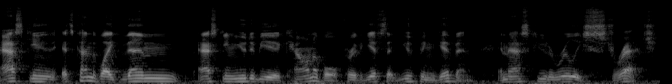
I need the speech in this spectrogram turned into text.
asking, it's kind of like them asking you to be accountable for the gifts that you've been given and ask you to really stretch.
